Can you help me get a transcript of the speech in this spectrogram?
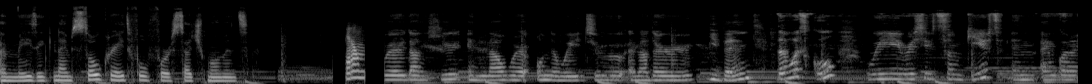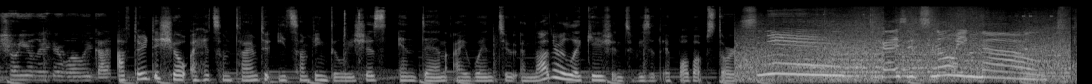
amazing and I'm so grateful for such moments. We're done here and now we're on the way to another event. That was cool. We received some gifts and I'm gonna show you later what we got. After the show, I had some time to eat something delicious and then I went to another location to visit a pop-up store. Yay! Guys, it's snowing now!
